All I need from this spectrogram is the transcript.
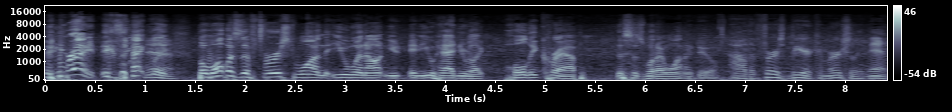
right, exactly. Yeah. But what was the first one that you went out and you and you had and you were like, "Holy crap, this is what I want to do." Oh, the first beer commercially, man.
